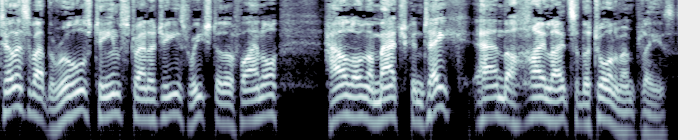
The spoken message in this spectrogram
Tell us about the rules, team strategies, reach to the final, how long a match can take, and the highlights of the tournament, please.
